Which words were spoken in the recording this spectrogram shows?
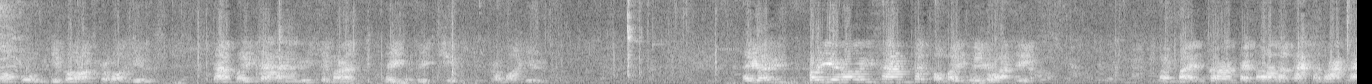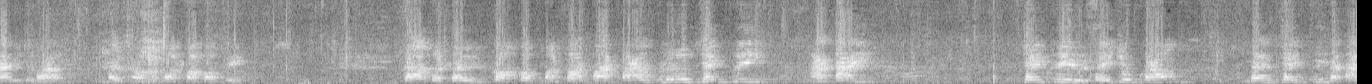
បងប្អូនប្រជាពលរដ្ឋរបស់យើងដើម្បីការរីកចម្រើននៃប្រទេសជាតិរបស់យើង ឥឡូវ338មេហ្គាវ៉ាត់នេះមិនមែនគ្រាន់តែផ្ដល់ឱកាសសម្រាប់ការរីកចម្រើននៅក្នុងប្រវត្តិកោះកុងទេការពិតទៅកោះកុំមិនតាន់បានប្រើភ្លើងចេញពីអាតៃចេញពីឫស្សីជុំក្រោមនិងចេញពីតតៃ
